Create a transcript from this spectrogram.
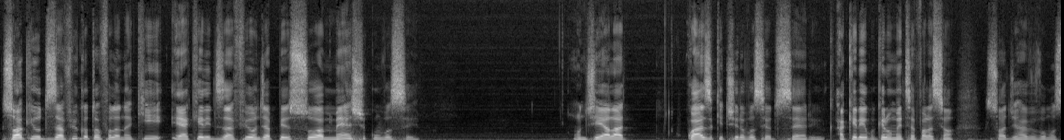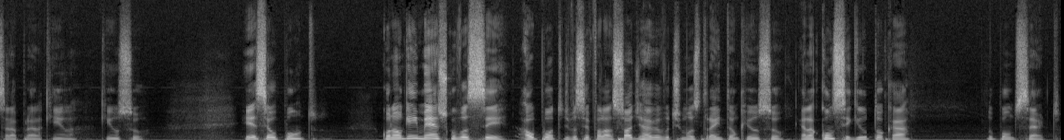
Só que o desafio que eu estou falando aqui é aquele desafio onde a pessoa mexe com você. Onde ela quase que tira você do sério. Aquele, aquele momento você fala assim, ó, só de raiva eu vou mostrar para ela quem ela, quem eu sou. Esse é o ponto. Quando alguém mexe com você, ao ponto de você falar, só de raiva eu vou te mostrar então quem eu sou. Ela conseguiu tocar no ponto certo.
